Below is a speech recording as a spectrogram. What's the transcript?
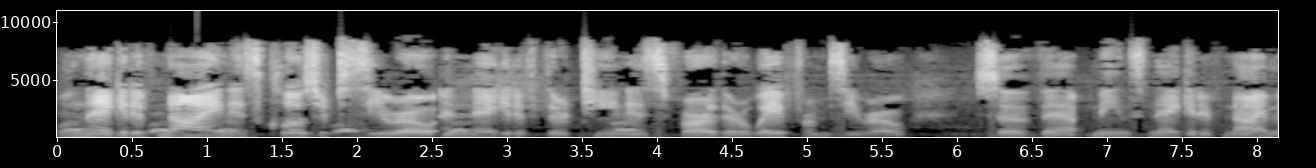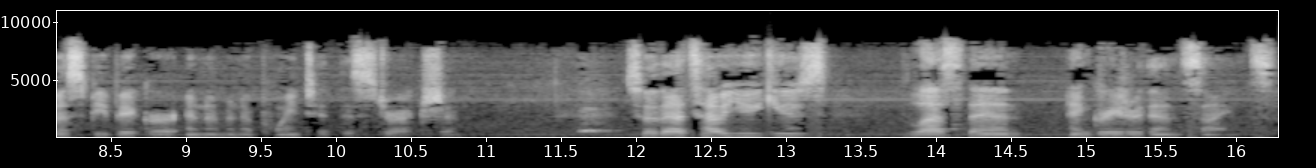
Well, negative 9 is closer to 0 and negative 13 is farther away from 0. So that means negative 9 must be bigger, and I'm going to point it this direction. So that's how you use less than and greater than signs.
